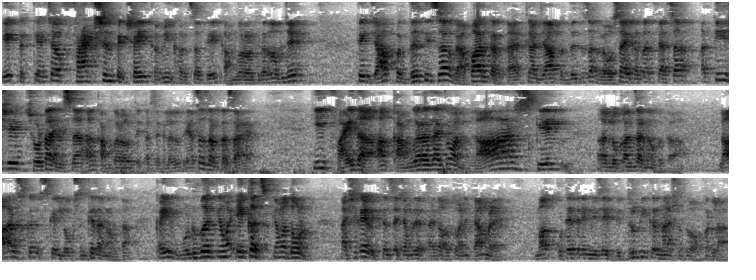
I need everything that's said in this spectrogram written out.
एक टक्क्याच्या फ्रॅक्शन पेक्षाही कमी खर्च ते कामगारावरती करतात. म्हणजे ते ज्या पद्धतीचा व्यापार करतायत किंवा ज्या पद्धतीचा व्यवसाय करतात त्याचा अतिशय छोटा हिस्सा हा कामगारावरती खर्च केला जातो. याचाच अर्थ असा आहे की फायदा हा कामगाराचा किंवा लार्ज स्केल लोकांचा न होता लार्ज स्केल लोकसंख्येचा न होता काही मुठभर किंवा एकच किंवा दोन असे काही व्यक्तींचा याच्यामध्ये फायदा होतो. आणि त्यामुळे मग कुठेतरी मी जे विद्रुपीकरण हा शब्द वापरला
